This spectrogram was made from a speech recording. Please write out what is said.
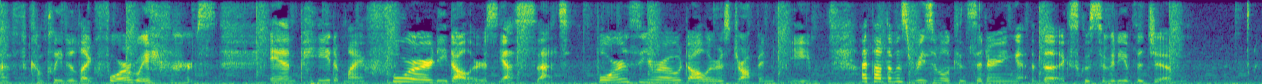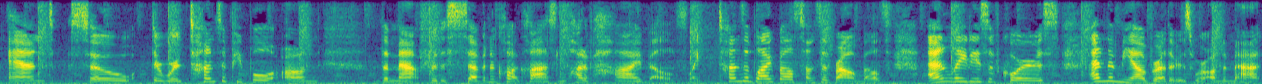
I've completed like four waivers and paid my $40. Yes, that's $40 drop in fee. I thought that was reasonable considering the exclusivity of the gym. And so there were tons of people on the mat for the seven o'clock class, a lot of high belts, like tons of black belts, tons of brown belts, and ladies, of course, and the Miyao Brothers were on the mat.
